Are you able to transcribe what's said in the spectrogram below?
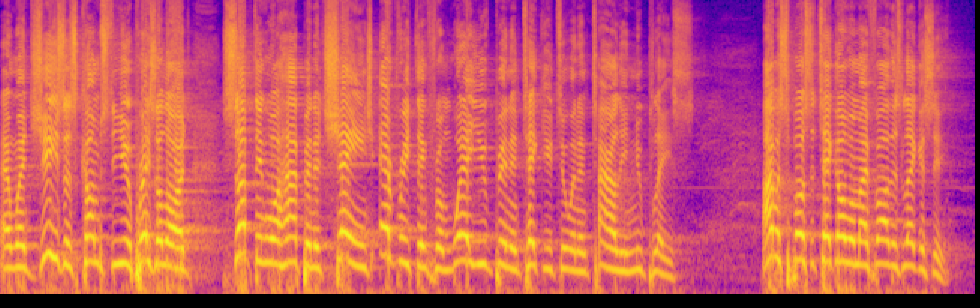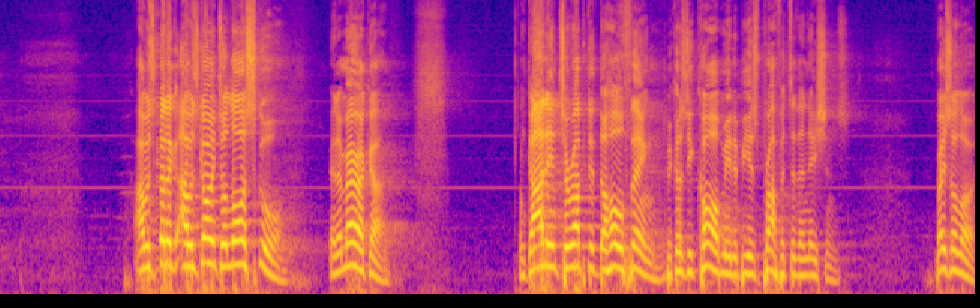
And when Jesus comes to you, praise the Lord, something will happen to change everything from where you've been and take you to an entirely new place. I was supposed to take over my father's legacy. I was, gonna, I was going to law school in America. God interrupted the whole thing because he called me to be his prophet to the nations. Praise the Lord.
